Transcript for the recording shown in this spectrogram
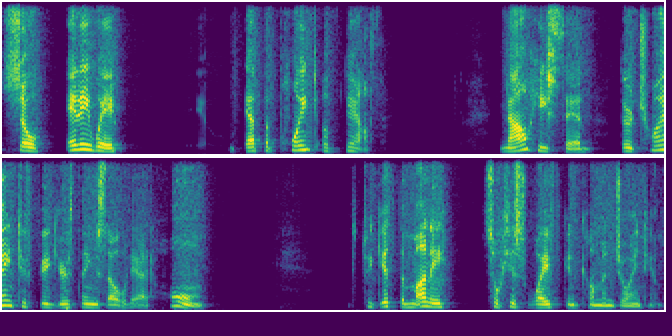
So, anyway, at the point of death, now he said they're trying to figure things out at home to get the money so his wife can come and join him.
